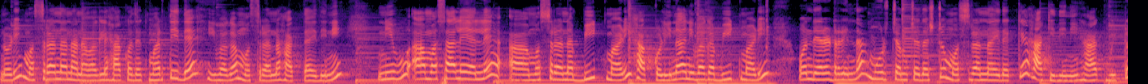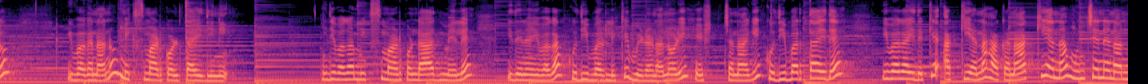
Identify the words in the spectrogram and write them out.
ನೋಡಿ, ಮೊಸರನ್ನ ನಾನು ಆವಾಗಲೇ ಹಾಕೋದಕ್ಕೆ ಮರ್ತಿದ್ದೆ. ಇವಾಗ ಮೊಸರನ್ನ ಹಾಕ್ತಾ ಇದ್ದೀನಿ. ನೀವು ಆ ಮಸಾಲೆಯಲ್ಲೇ ಆ ಮೊಸರನ್ನ ಬೀಟ್ ಮಾಡಿ ಹಾಕ್ಕೊಳ್ಳಿ. ನಾನು ಇವಾಗ ಬೀಟ್ ಮಾಡಿ ಒಂದೆರಡರಿಂದ ಮೂರು ಚಮಚದಷ್ಟು ಮೊಸರನ್ನ ಇದಕ್ಕೆ ಹಾಕಿದ್ದೀನಿ. ಹಾಕಿಬಿಟ್ಟು ಇವಾಗ ನಾನು ಮಿಕ್ಸ್ ಮಾಡ್ಕೊಳ್ತಾ ಇದ್ದೀನಿ. ಇದಿವಾಗ ಮಿಕ್ಸ್ ಮಾಡ್ಕೊಂಡಾದಮೇಲೆ ಇದನ್ನು ಇವಾಗ ಕುದಿ ಬರಲಿಕ್ಕೆ ಬಿಡೋಣ. ನೋಡಿ, ಎಷ್ಟು ಚೆನ್ನಾಗಿ ಕುದಿ ಬರ್ತಾ ಇದೆ. ಇವಾಗ ಇದಕ್ಕೆ ಅಕ್ಕಿಯನ್ನು ಹಾಕೋಣ. ಅಕ್ಕಿಯನ್ನು ಮುಂಚೆನೇ ನಾನು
